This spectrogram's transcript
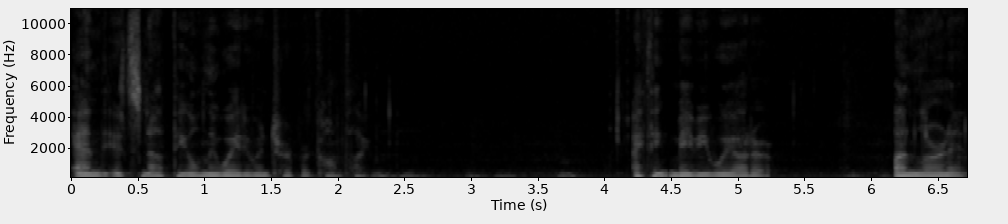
and it's not the only way to interpret conflict. Mm-hmm. Mm-hmm. Mm-hmm. I think maybe we ought to unlearn it.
